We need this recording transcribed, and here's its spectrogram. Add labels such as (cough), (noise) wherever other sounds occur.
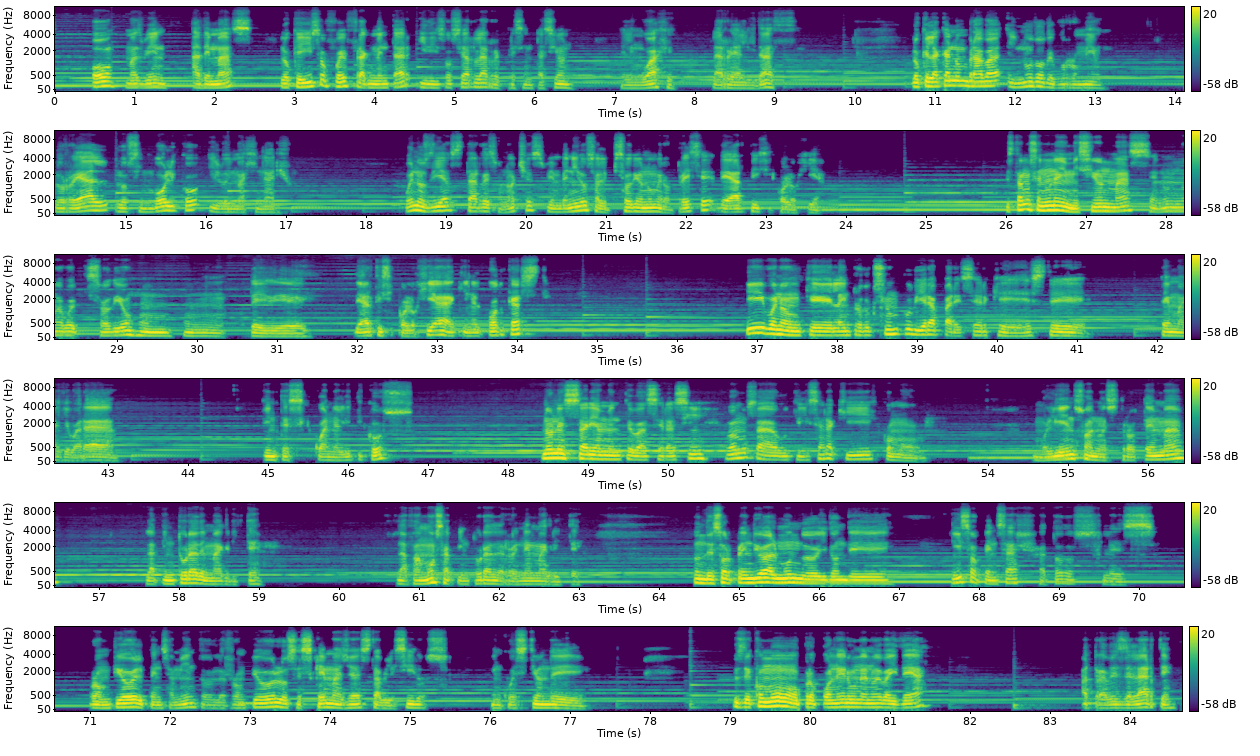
o más bien, además, lo que hizo fue fragmentar y disociar la representación, el lenguaje, la realidad. Lo que Lacan nombraba el nudo de Borromeo, lo real, lo simbólico y lo imaginario. Buenos días, tardes o noches, bienvenidos al episodio número 13 de Arte y Psicología. Estamos en una emisión más, en un nuevo episodio de, de Arte y Psicología aquí en el podcast. Y bueno, aunque la introducción pudiera parecer que este tema llevará tintes psicoanalíticos, no necesariamente va a ser así. Vamos a utilizar aquí como, como lienzo a nuestro tema la pintura de Magritte, la famosa pintura de René Magritte, donde sorprendió al mundo y donde hizo pensar a todos, les rompió el pensamiento, les rompió los esquemas ya establecidos en cuestión de pues de cómo proponer una nueva idea a través del arte.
